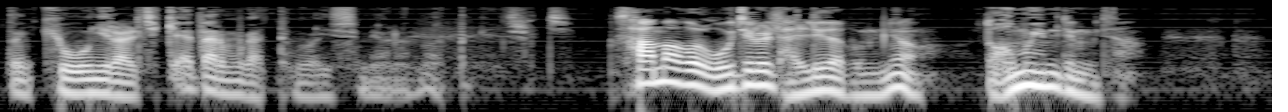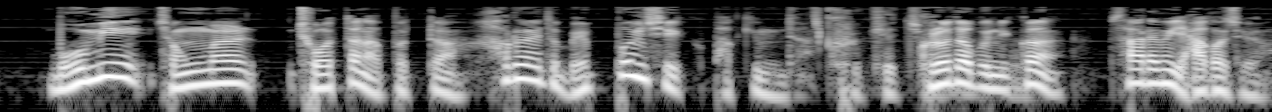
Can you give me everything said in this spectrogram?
어떤 교훈이랄지 깨달음 같은 거 있으면 어떻게 해줄지. 사막을 오지를 달리다 보면요. 너무 힘듭니다. 몸이 정말 좋았다 나빴다 하루에도 몇 번씩 바뀝니다. 그렇겠죠. 그러다 보니까 사람이 약어져요.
